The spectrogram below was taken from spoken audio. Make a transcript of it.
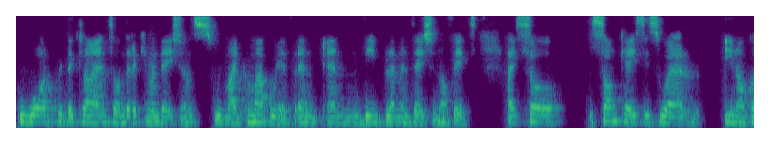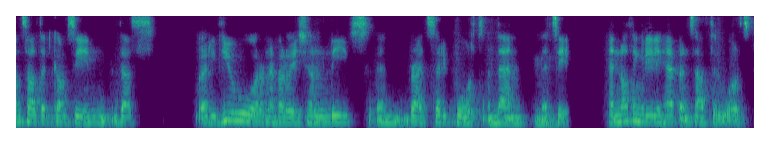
work with the client on the recommendations we might come up with and, and the implementation of it. I saw some cases where, you know, consultant comes in, does a review or an evaluation, leaves and writes a report and then mm-hmm. that's it. And nothing really happens afterwards.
